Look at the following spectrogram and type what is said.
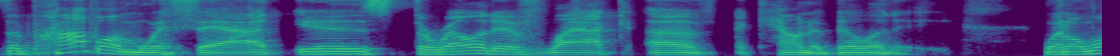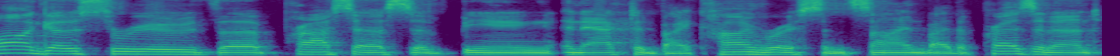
the problem with that is the relative lack of accountability. When a law goes through the process of being enacted by Congress and signed by the president,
